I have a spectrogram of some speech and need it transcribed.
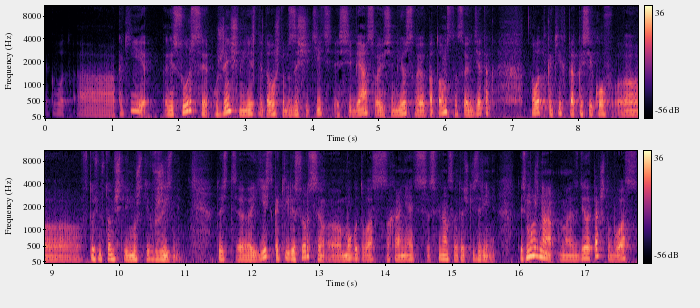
Так вот, а какие ресурсы у женщины есть для того, чтобы защитить себя, свою семью, свое потомство, своих деток от каких-то косяков, э, в том числе и мужских в жизни? То есть э, есть какие ресурсы э, могут вас сохранять с финансовой точки зрения? То есть можно сделать так, чтобы вас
